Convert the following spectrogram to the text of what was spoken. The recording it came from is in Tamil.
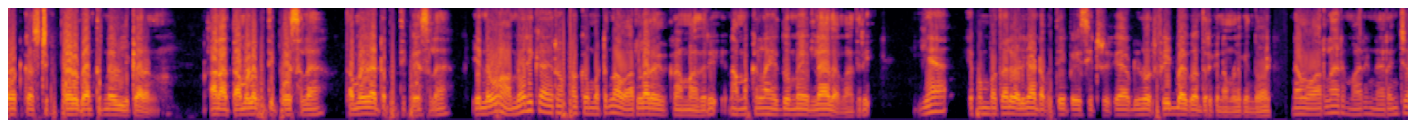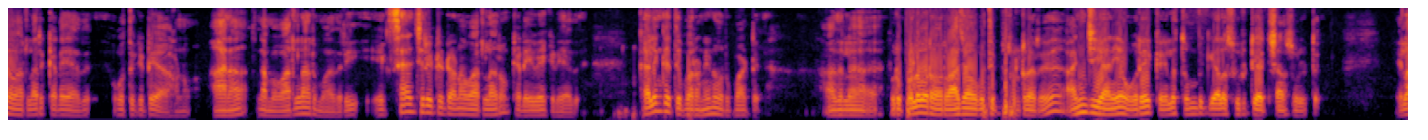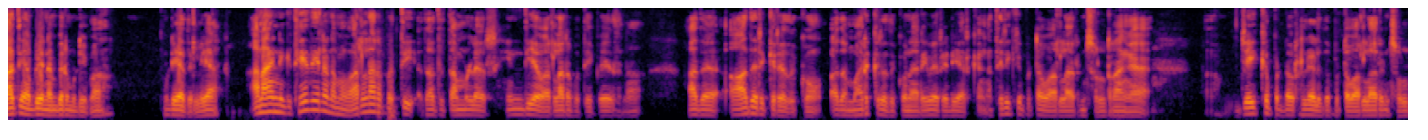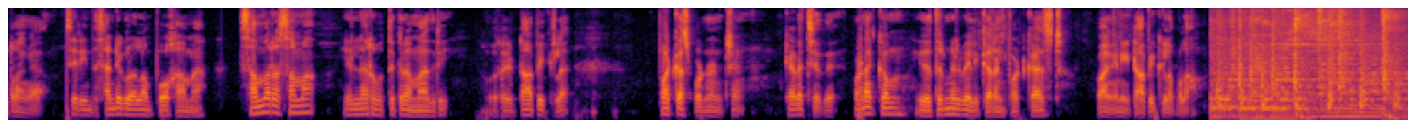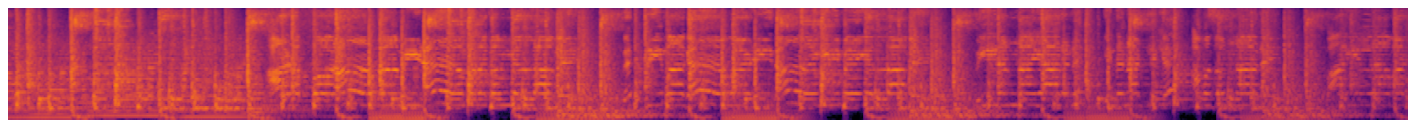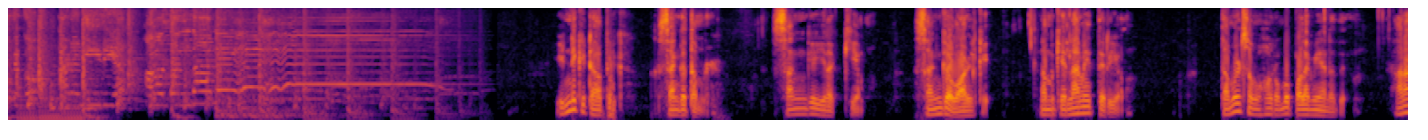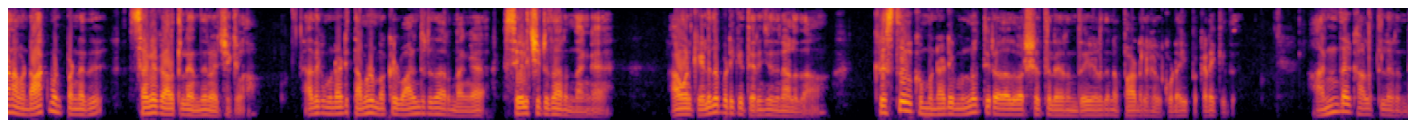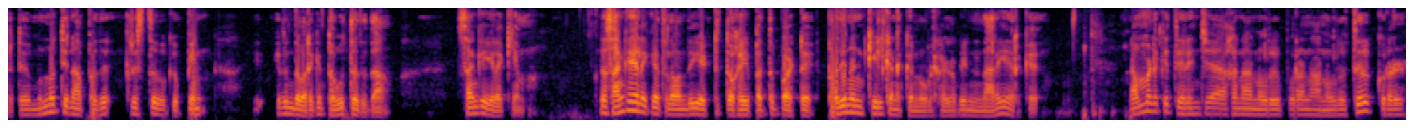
பாட்காஸ்ட்டுக்கு பேர் தான் திருநெல்வேலிக்காரன். ஆனால் தமிழை பற்றி பேசலை தமிழ்நாட்டை பற்றி பேசலை. என்னவோ அமெரிக்கா ஐரோப்பாவுக்கு மட்டும்தான் வரலாறு இருக்கிற மாதிரி நமக்கெல்லாம் எதுவுமே இல்லாத மாதிரி. ஏன் எப்போ பார்த்தாலும் வெளிநாட்டை பற்றி பேசிகிட்டு இருக்கு அப்படின்னு ஒரு ஃபீட்பேக் வந்திருக்கு நம்மளுக்கு இந்த வாட்டி. நம்ம வரலாறு மாதிரி நிறைஞ்ச வரலாறு கிடையாது ஒத்துக்கிட்டே ஆகணும். ஆனால் நம்ம வரலாறு மாதிரி எக்ஸாஜுரேட்டடான வரலாறும் கிடையவே கிடையாது. கலிங்கத்தி பரணின்னு ஒரு பாட்டு. அதில் ஒரு புலவர் அவர் ராஜாவை பற்றி சொல்கிறாரு அஞ்சு யானையை ஒரே கையில் தும்பிக்கையால் சுருட்டி அடிச்சான்னு சொல்லிட்டு. எல்லாத்தையும் அப்படியே நம்பிட முடியுமா? முடியாது இல்லையா ஆனால் இன்னைக்கு தேதியில் நம்ம வரலாறை பற்றி அதாவது தமிழர் இந்திய வரலாறை பற்றி பேசினா அதை ஆதரிக்கிறதுக்கும் அதை மறுக்கிறதுக்கும் நிறைய பேர் ரெடியாக இருக்காங்க. திரிக்கப்பட்ட வரலாறுன்னு சொல்கிறாங்க ஜெயிக்கப்பட்டவர்கள் எழுதப்பட்ட வரலாறுன்னு சொல்கிறாங்க சரி இந்த சண்டைக்குள்ளெல்லாம் போகாமல் சமரசமாக எல்லாரும் ஒத்துக்கிற மாதிரி ஒரு டாப்பிக்கில் பாட்காஸ்ட் போட நினச்சேன். கிடச்சிது. வணக்கம். இது திருநெல்வேலிக்காரன் பாட்காஸ்ட் வாங்க நீ டாப்பிக்கில் போகலாம் இன்றைக்கி டாபிக் சங்கத்தமிழ் சங்க இலக்கியம் சங்க வாழ்க்கை. நமக்கு எல்லாமே தெரியும். தமிழ் சமூகம் ரொம்ப பழமையானது. ஆனால் நம்ம டாக்குமெண்ட் பண்ணது சங்க காலத்தில் இருந்துன்னு வச்சுக்கலாம். அதுக்கு முன்னாடி தமிழ் மக்கள் வாழ்ந்துட்டு தான் இருந்தாங்க செழிச்சிட்டு தான் இருந்தாங்க. அவங்களுக்கு எழுத படிக்க தெரிஞ்சதுனால தான் கிறிஸ்துவுக்கு முன்னாடி முந்நூற்றி இருபது வருஷத்துல இருந்து எழுதின பாடல்கள் கூட இப்போ கிடைக்குது. அந்த காலத்தில் இருந்துட்டு முந்நூற்றி நாற்பது கிறிஸ்துவுக்கு பின் இருந்த வரைக்கும் தொகுத்தது தான் சங்க இலக்கியம். இந்த சங்க இலக்கியத்தில் வந்து எட்டு தொகை பத்து பாட்டு பதினெண் கீழ்கணக்கு நூல்கள் அப்படின்னு நிறைய இருக்கு. நம்மளுக்கு தெரிஞ்ச அகநானூறு புறநானூறு திருக்குறள்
